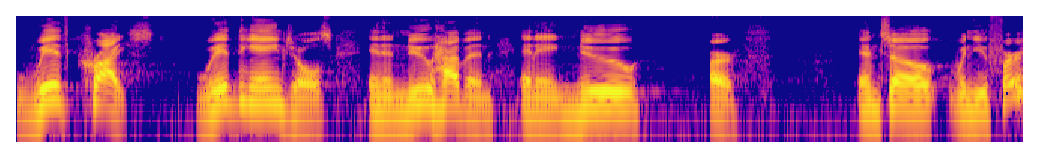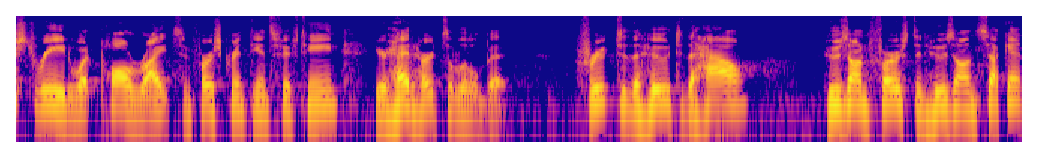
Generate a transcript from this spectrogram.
with Christ, with the angels, in a new heaven and a new earth. And so when you first read what Paul writes in 1 Corinthians 15, your head hurts a little bit. Fruit to the who, to the how, who's on first and who's on second.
